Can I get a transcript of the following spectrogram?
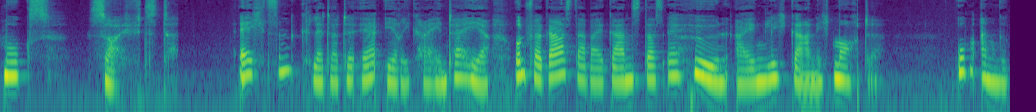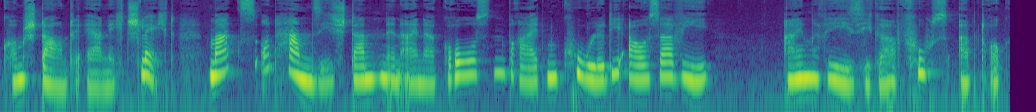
Mucks seufzte. Ächzend kletterte er Erika hinterher und vergaß dabei ganz, dass er Höhen eigentlich gar nicht mochte. Oben angekommen staunte er nicht schlecht. Max und Hansi standen in einer großen, breiten Kuhle, die aussah wie ein riesiger Fußabdruck.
